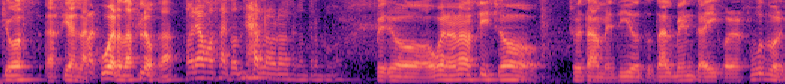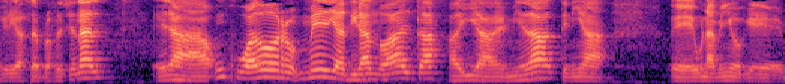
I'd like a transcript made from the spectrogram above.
que vos hacías la ahora, cuerda floja. Ahora vamos a contarlo, ahora vamos a contar un poco. Pero bueno, no, sí, yo, yo estaba metido totalmente ahí con el fútbol, quería ser profesional. Era un jugador media tirando alta, ahí en mi edad, tenía eh, un amigo que,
